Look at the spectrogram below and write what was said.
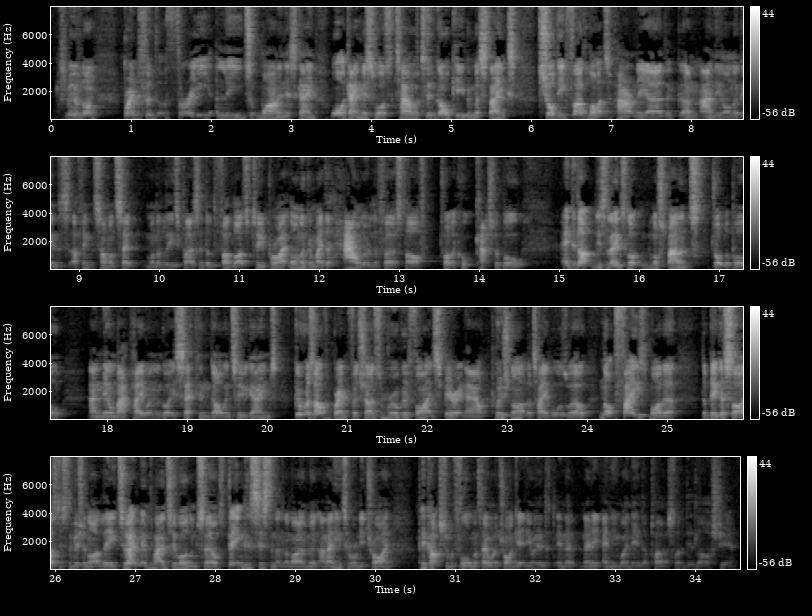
So moving on, Brentford three, Leeds one in this game. What a game this was! Tale of two goalkeeping mistakes. Shoddy floodlights, apparently. Uh, the, um, Andy Lonergan, I think someone said, one of the Leeds players said the floodlights were too bright. Lonergan made a howler in the first half, tried to catch the ball, ended up his legs lost balance, dropped the ball, and Neal Maupay went and got his second goal in two games. Good result for Brentford, showing some real good fighting spirit now, pushing on up the table as well. Not phased by the, the bigger sides in this division like Leeds, who haven't been playing too well themselves, bit inconsistent at the moment, and they need to really try and pick up some form if they want to try and get anywhere, in the, anywhere near the playoffs like they did last year.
